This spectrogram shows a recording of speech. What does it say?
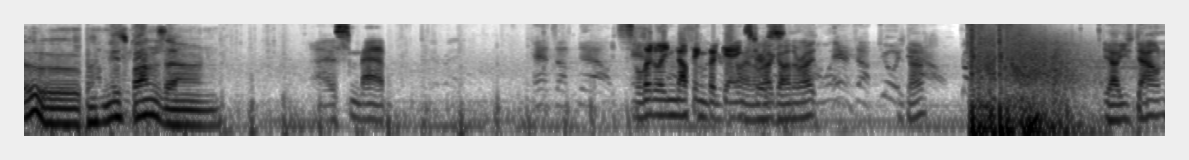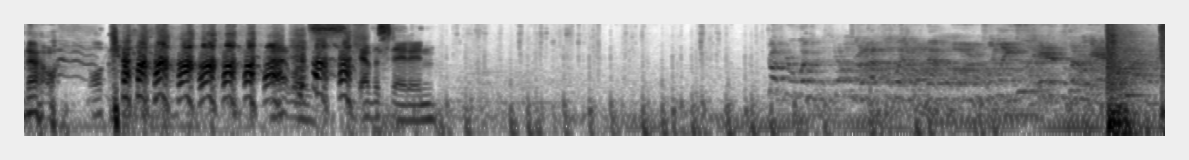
Ooh, new spawn zone. Uh, this map. It's literally nothing but Guy on the right, guy on the right. He's down. Yeah, he's down now. that was devastating. Two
